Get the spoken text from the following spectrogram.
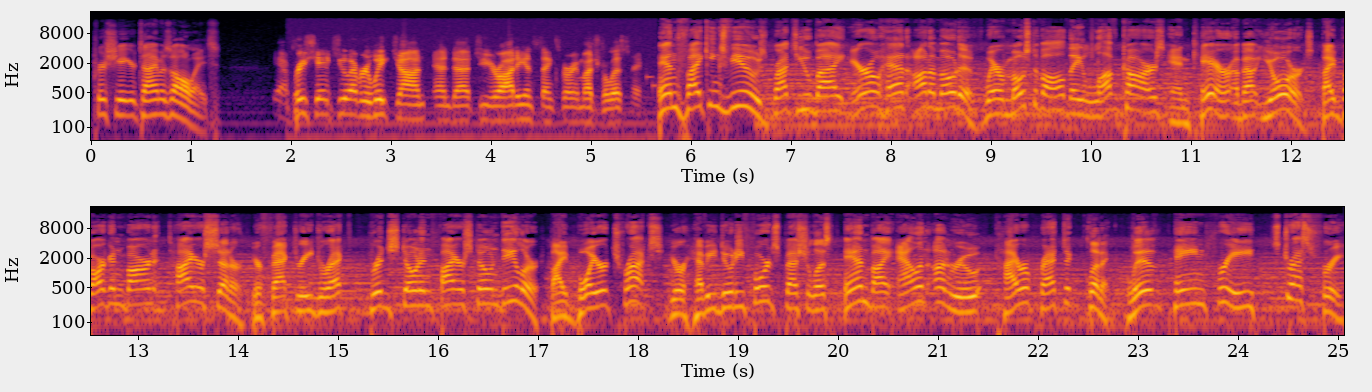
Appreciate your time as always. Appreciate you every week, John. And uh, to your audience, thanks very much for listening. And Vikings Views brought to you by Arrowhead Automotive, where most of all, they love cars and care about yours. By Bargain Barn Tire Center, your factory direct Bridgestone and Firestone dealer. By Boyer Trucks, your heavy duty Ford specialist. And by Alan Unruh Chiropractic Clinic. Live pain free, stress free.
